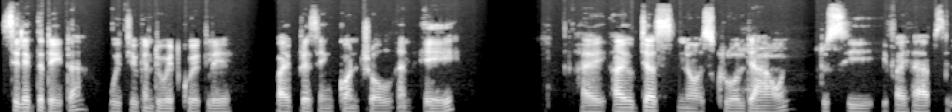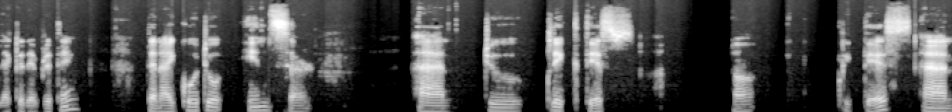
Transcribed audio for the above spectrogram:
select the data, which you can do it quickly by pressing Control and A I, I'll just you know scroll down to see if I have selected everything. Then I go to insert and to click this uh, click this and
